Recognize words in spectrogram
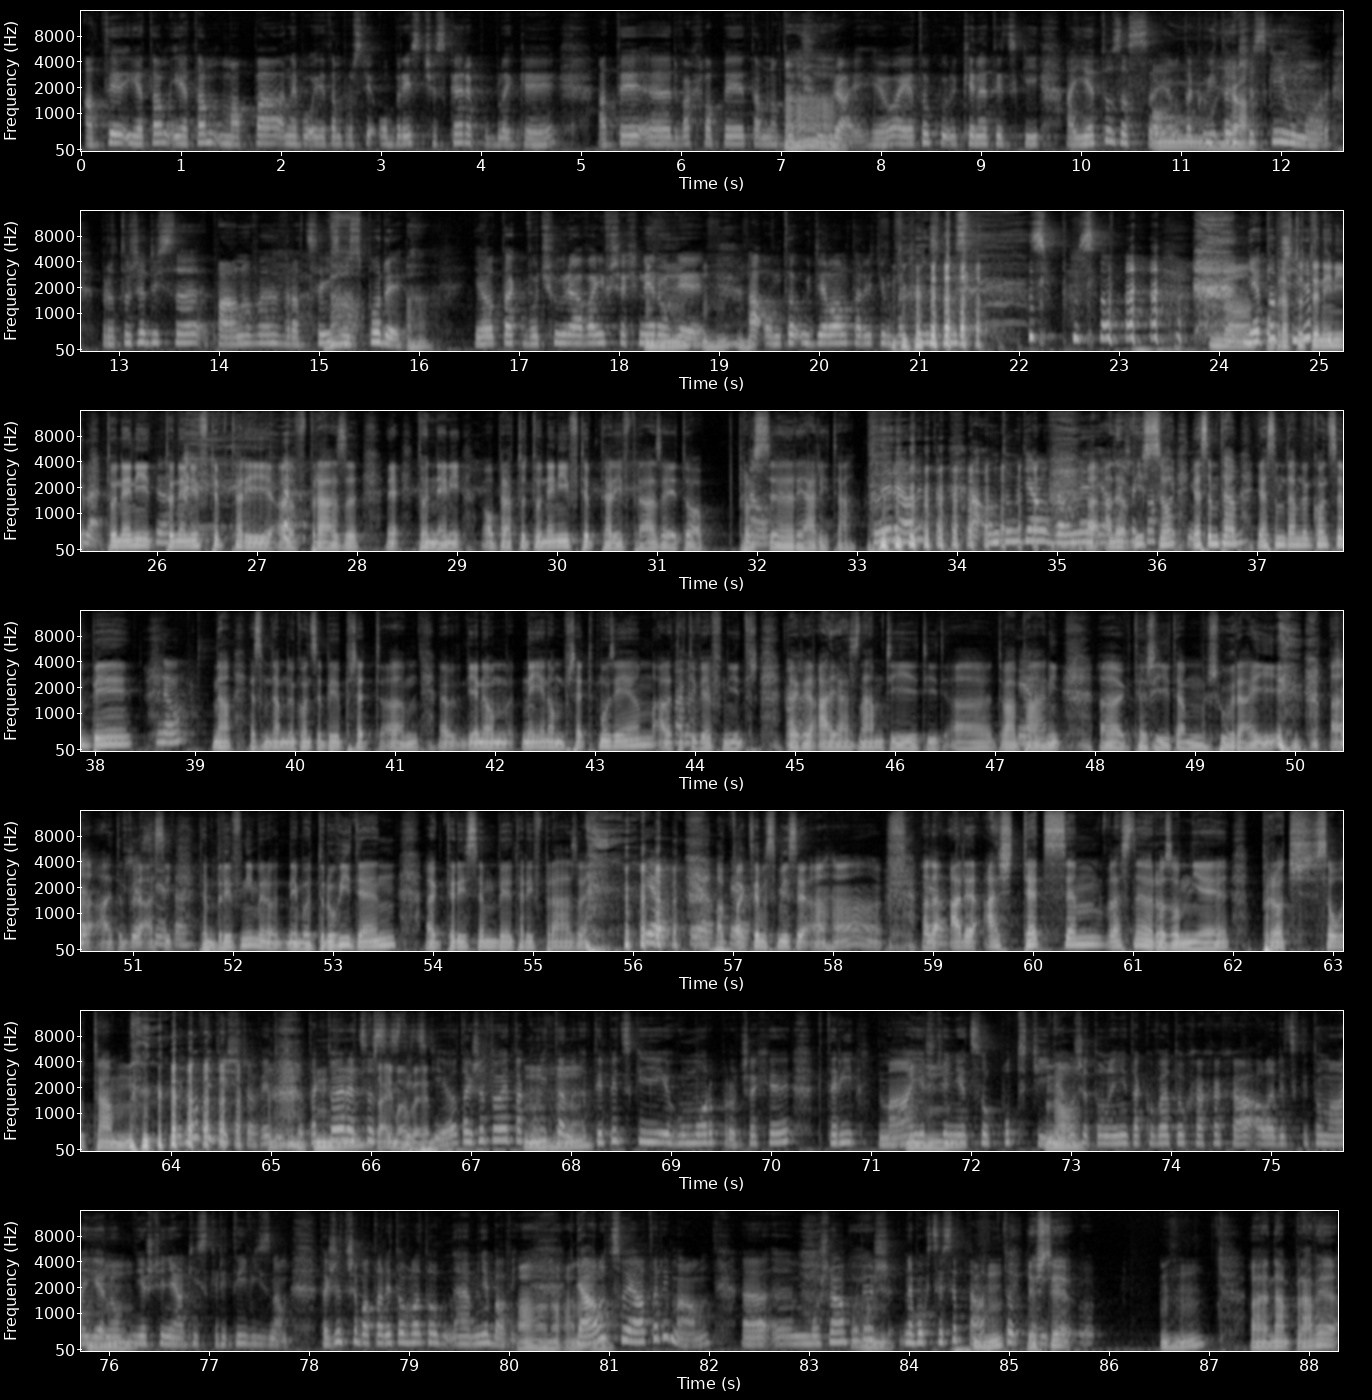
a ty, je, tam, je tam mapa, nebo je tam prostě obrys České republiky a ty eh, dva chlapy tam na to ah. čůraj, jo, a je to kinetický a je to zase, oh, jo, takový ten yeah. český humor, protože když se pánové vracejí no. z hospody, Aha. Jo, tak očůrávají všechny mm-hmm, rohy mm-hmm. a on to udělal tady tímhle způsobem. způsobem. No, Mně to opravdu to není, to není, to není vtip tady uh, v Praze. Ne, to není, opravdu to není vtip tady v Praze, je to Prostě no, realita. To je realita. A on to udělal velmi, já Ale víš co, já jsem tam, hmm. já jsem tam dokonce byl. No. No, já jsem tam dokonce byl před, um, jenom, nejenom před muzeem, ale ano. taky vevnitř. Takže, a já znám ty, ty uh, dva jo. pány, uh, kteří tam šůrají. a, a to byl asi tak. ten první minut, nebo druhý den, uh, který jsem byl tady v Praze. jo, jo, a pak jo. jsem si myslel, aha. Ale, ale až teď jsem vlastně rozuměl, proč jsou tam. no vidíš to, vidíš to. Tak to je mhm, recesistický, jo? takže to je takový mm-hmm. ten typický humor pro Čechy, který má mm-hmm. ještě něco pod tím, no. jo? že to není takové to ha, ha, ha ale vždycky to má jenom mm-hmm. ještě nějaký skrytý význam. Takže třeba tady tohle to eh, mě baví. Ano, ano, Dál, ano. co já tady mám, eh, eh, možná budeš, um, nebo chceš se ptát? Mm-hmm. To ještě... Mm-hmm. Na právě,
